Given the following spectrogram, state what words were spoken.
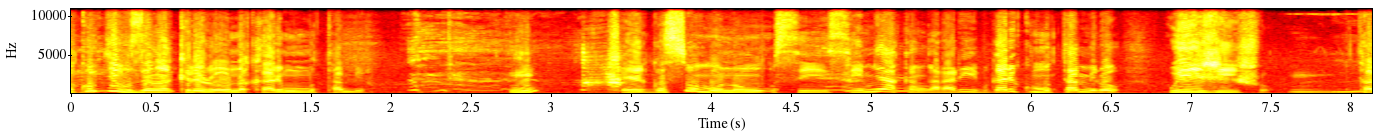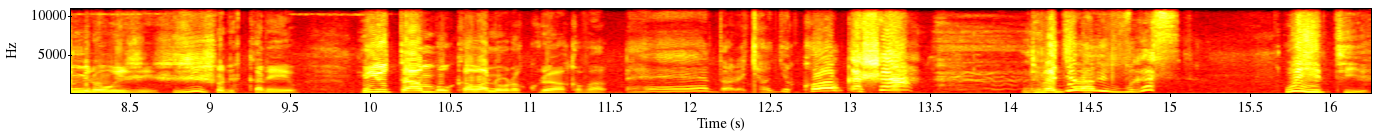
ako byibuze nka karere urabona ko harimo umutamiro Hmm? yego si umuntu si si imyaka ngo araribwa ariko umutamiro w'ijisho. Umutamiro w'ijisho. Ijisho rikareba. Nk'iyo utambuka abantu barakureba bakavuga eee dore icyo gikobwa sha. Ntibajya babivuga se. Wihitiye.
